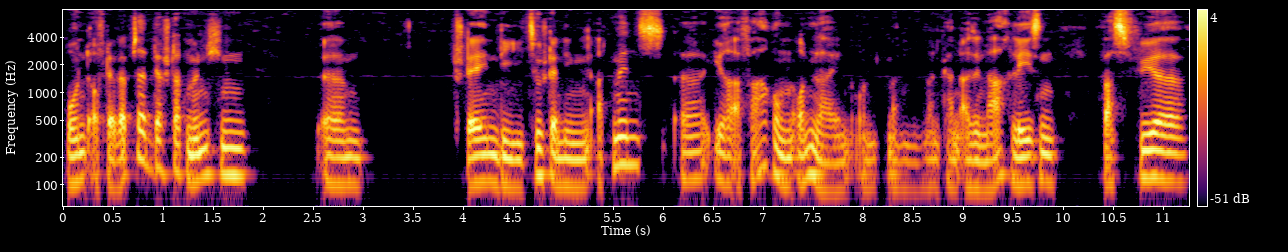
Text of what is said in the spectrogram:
und auf der Webseite der Stadt München ähm, stellen die zuständigen Admins äh, ihre Erfahrungen online und man, man kann also nachlesen, was für,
